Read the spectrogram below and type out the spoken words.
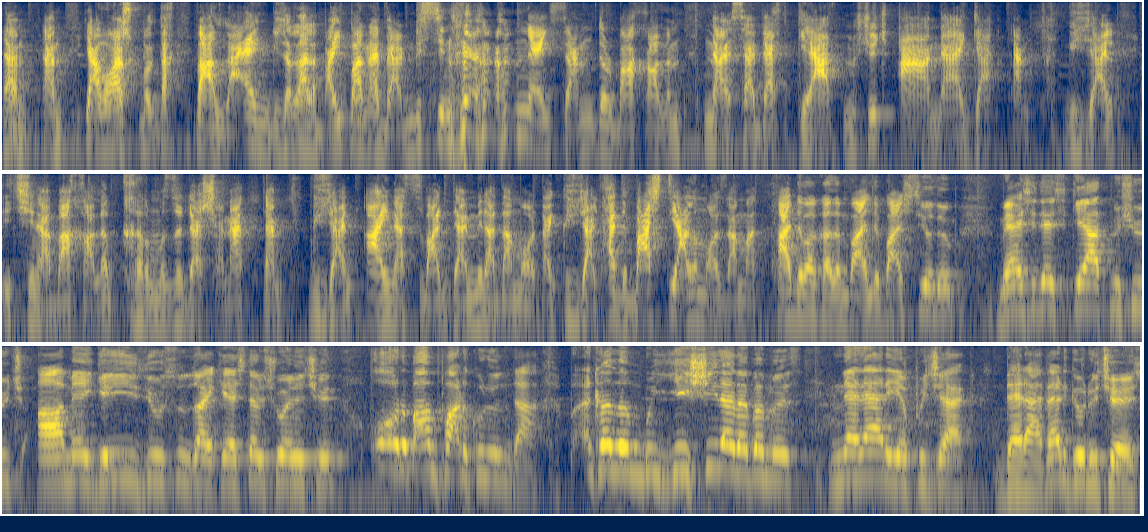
Hem hem ya hoş bulduk. Vallahi en güzel arabayı bana vermişsin. Neyse dur bakalım. Mercedes G63 AMG. Hem, güzel içine bakalım. Kırmızı döşeme. Hem, güzel aynası var. Demir adam orada. Güzel. Hadi başlayalım o zaman. Hadi bakalım Balde başlayalım. Mercedes G63 AMG'yi izliyorsunuz arkadaşlar şu an için. Orman parkurunda. Bakalım bu yeşil arabamız neler yapacak. Beraber göreceğiz.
